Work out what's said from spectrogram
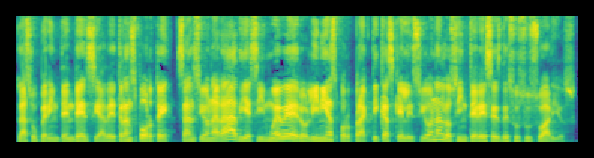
La Superintendencia de Transporte sancionará a 19 aerolíneas por prácticas que lesionan los intereses de sus usuarios.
